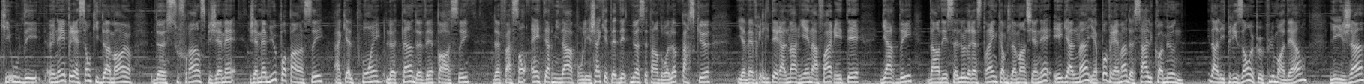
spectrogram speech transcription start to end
qui ou des une impression qui demeure de souffrance. Puis j'aimais j'aimais mieux pas penser à quel point le temps devait passer de façon interminable pour les gens qui étaient détenus à cet endroit-là parce que il y avait littéralement rien à faire et étaient gardés dans des cellules restreintes comme je le mentionnais et également il n'y a pas vraiment de salle commune. Dans les prisons un peu plus modernes, les gens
